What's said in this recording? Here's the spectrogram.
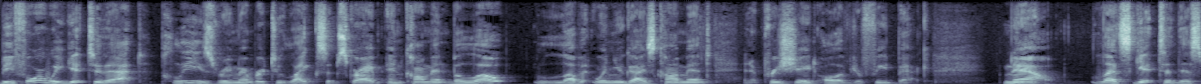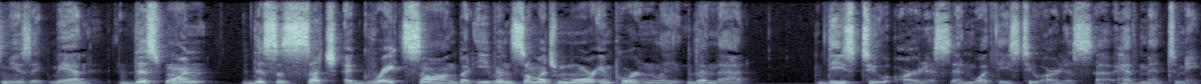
Before we get to that, please remember to like, subscribe, and comment below. Love it when you guys comment and appreciate all of your feedback. Now, let's get to this music, man. This one this is such a great song, but even so much more importantly than that, these two artists and what these two artists uh, have meant to me.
